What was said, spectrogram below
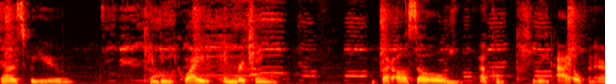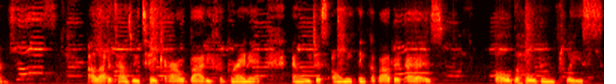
does for you can be quite enriching, but also a complete eye opener. A lot of times we take our body for granted and we just only think about it as, oh, the holding place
